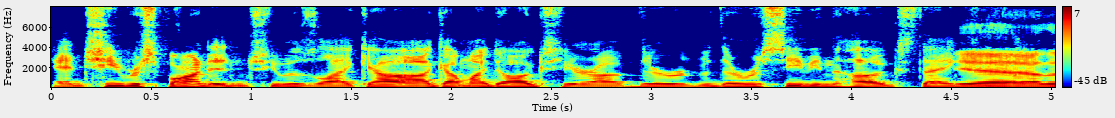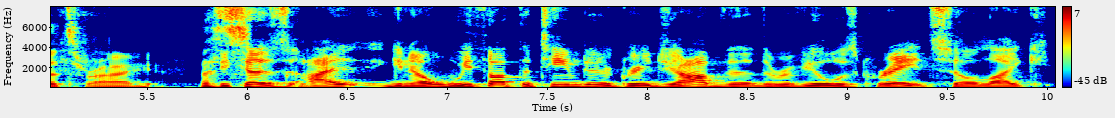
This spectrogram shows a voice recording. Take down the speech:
And she responded, and she was like, "Ah, I got my dogs here. Uh, they're they're receiving the hugs. Thank you." Yeah, that's right. That's Because I, you know, we thought the team did a great job. The the reveal was great. So like,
